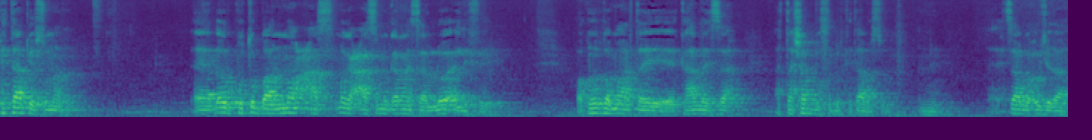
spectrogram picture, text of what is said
kitaabka iyo sunada dhowr kutub baa noocaas magacaas ma garanaysaa loo alifay. Waa kutubta maaratay ka hadlaysa atashabus bilkitab wasuna itisaamka waxa u jeedaa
